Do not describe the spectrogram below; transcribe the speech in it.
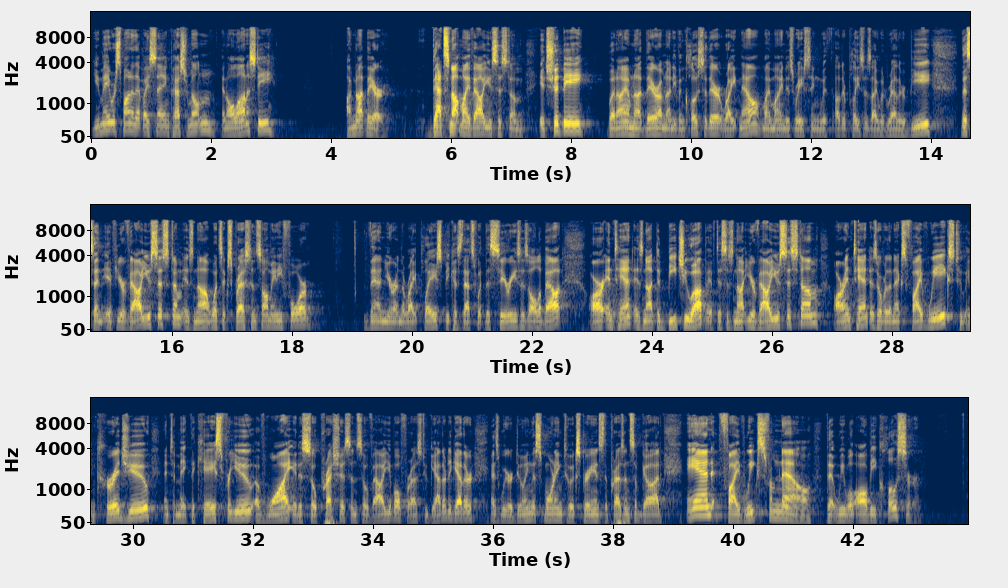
you may respond to that by saying, Pastor Milton, in all honesty, I'm not there. That's not my value system. It should be, but I am not there. I'm not even close to there right now. My mind is racing with other places I would rather be. Listen, if your value system is not what's expressed in Psalm 84, then you're in the right place because that's what this series is all about. Our intent is not to beat you up if this is not your value system. Our intent is over the next five weeks to encourage you and to make the case for you of why it is so precious and so valuable for us to gather together as we are doing this morning to experience the presence of God. And five weeks from now, that we will all be closer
